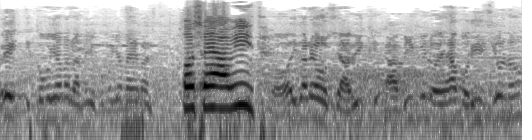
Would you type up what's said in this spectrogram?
Oye, ¿y cómo llama el amigo? ¿Cómo llama el man? José David. No, oígale, José, amigo, amigo y lo deja morir, ¿sí o no?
